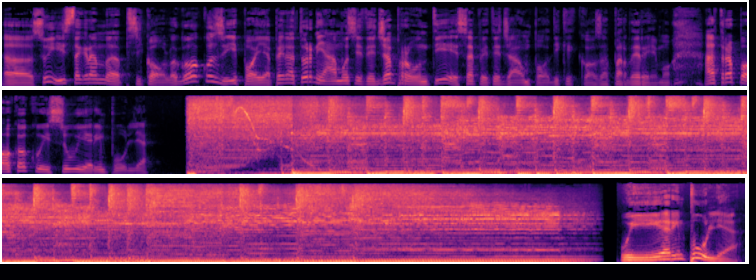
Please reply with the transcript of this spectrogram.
uh, su Instagram, psicologo, così poi appena torniamo siete già pronti e sapete già un po' di che cosa parleremo. A tra poco qui su Ieri in Puglia. We're in Puglia.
